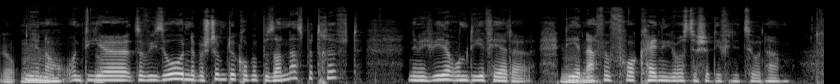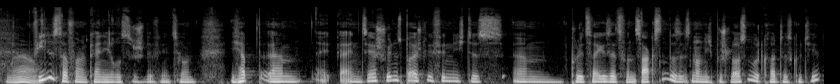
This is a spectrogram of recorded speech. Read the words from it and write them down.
Ja. Genau. Und die ja. sowieso eine bestimmte Gruppe besonders betrifft, nämlich wiederum die Gefährder, die ja nach wie vor keine juristische Definition haben. Ja. Vieles davon hat keine juristische Definition. Ich habe ähm, ein sehr schönes Beispiel, finde ich, das ähm, Polizeigesetz von Sachsen. Das ist noch nicht beschlossen, wird gerade diskutiert.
